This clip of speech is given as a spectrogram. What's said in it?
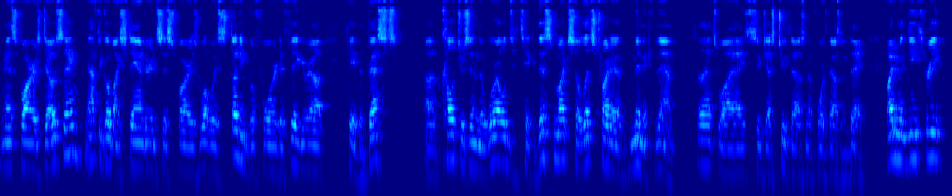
And as far as dosing, you have to go by standards as far as what was studied before to figure out, okay, the best uh, cultures in the world take this much, so let's try to mimic them. So that's why I suggest 2,000 to 4,000 a day. Vitamin D3,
